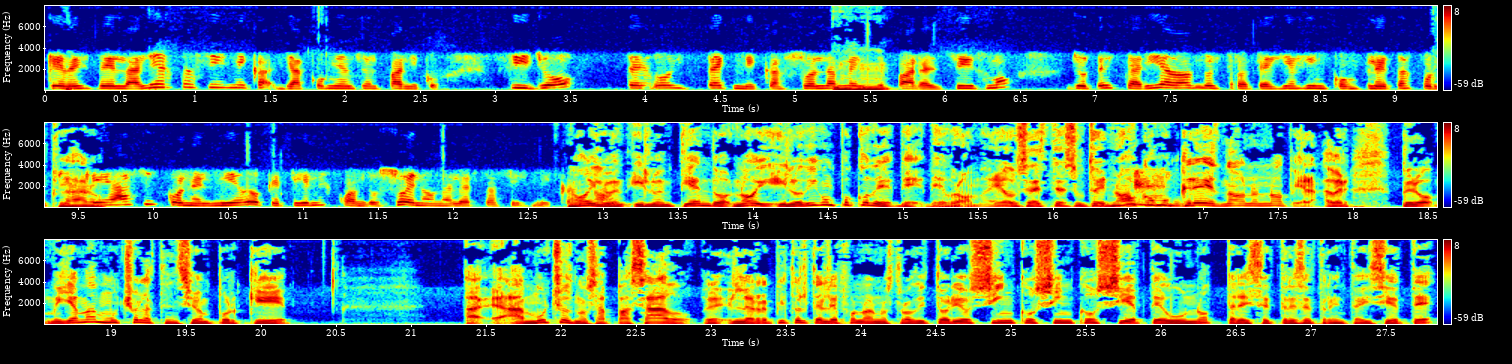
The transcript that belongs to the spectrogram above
que desde la alerta sísmica ya comienza el pánico. Si yo te doy técnicas solamente para el sismo, yo te estaría dando estrategias incompletas porque ¿qué haces con el miedo que tienes cuando suena una alerta sísmica? No, Y, lo, entiendo, no, y, lo digo un poco de, de, broma, ¿eh? o sea, este asunto de, no, ¿cómo crees? No, no, no, a ver, pero me llama mucho la atención porque a, muchos nos ha pasado. Eh, le repito el teléfono a nuestro auditorio, 5571-131337,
